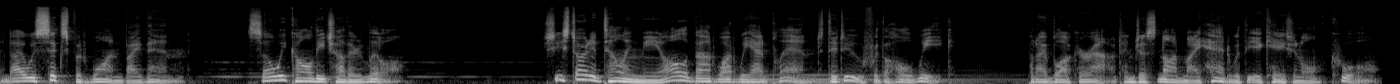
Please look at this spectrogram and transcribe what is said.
and I was six foot one by then, so we called each other Little. She started telling me all about what we had planned to do for the whole week, but I block her out and just nod my head with the occasional cool.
